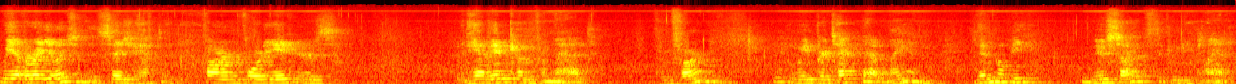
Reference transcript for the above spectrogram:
we have a regulation that says you have to farm 40 acres and have income from that, from farming, and we protect that land, then there'll be new sites that can be planted.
